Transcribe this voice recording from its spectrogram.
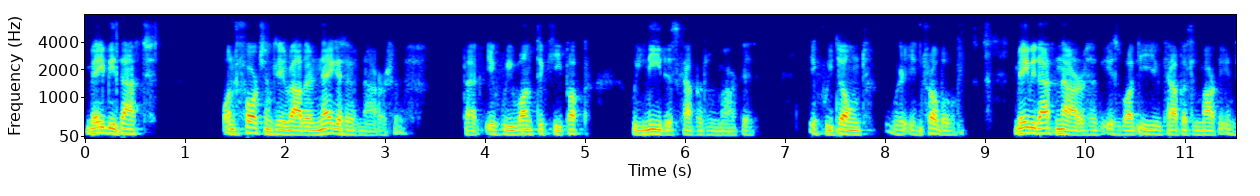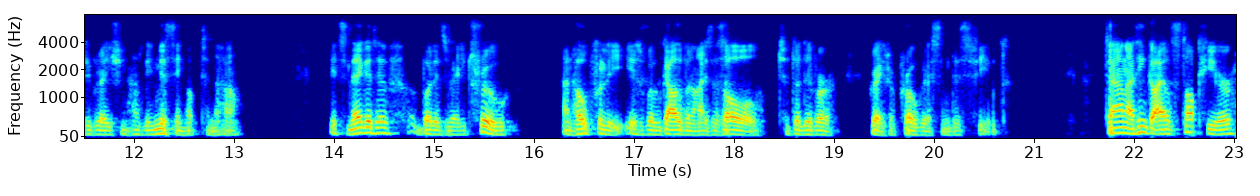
Maybe that, unfortunately, rather negative narrative that if we want to keep up, we need this capital market. If we don't, we're in trouble. Maybe that narrative is what EU capital market integration has been missing up to now. It's negative, but it's very true. And hopefully it will galvanize us all to deliver greater progress in this field. Dan, I think I'll stop here,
